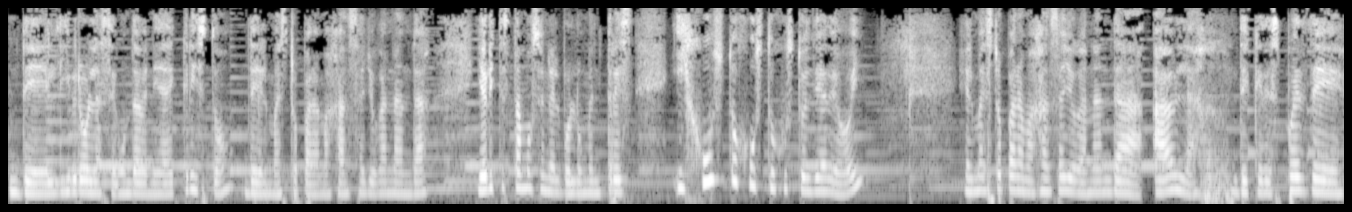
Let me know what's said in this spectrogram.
del libro La Segunda Venida de Cristo del maestro Paramahansa Yogananda. Y ahorita estamos en el volumen 3. Y justo, justo, justo el día de hoy el maestro Paramahansa Yogananda habla de que después de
